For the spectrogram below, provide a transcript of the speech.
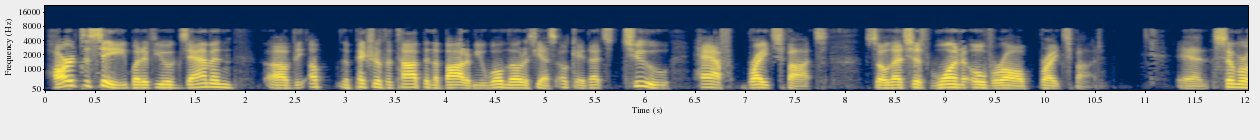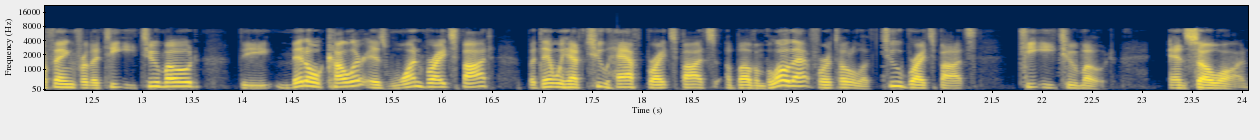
Hard to see, but if you examine uh, the up the picture at the top and the bottom, you will notice, yes, okay, that's two half bright spots. So that's just one overall bright spot. And similar thing for the TE2 mode. The middle color is one bright spot, but then we have two half bright spots above and below that for a total of two bright spots, TE2 mode, and so on.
